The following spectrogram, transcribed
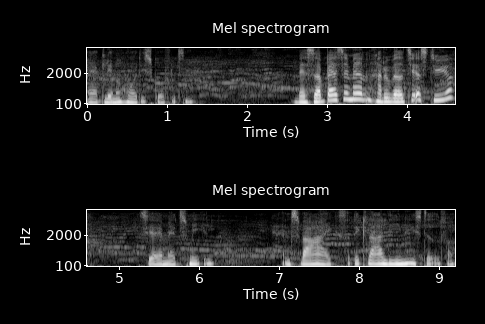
og jeg glemmer hurtigt skuffelsen. Hvad så, Bassemand? Har du været til at styre? siger jeg med et smil. Han svarer ikke, så det klarer Line i stedet for.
